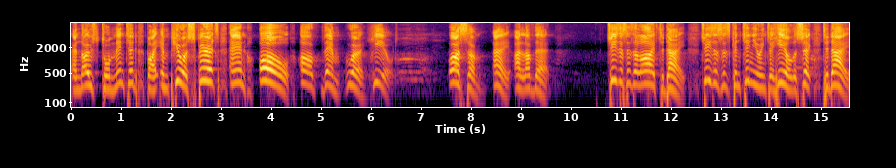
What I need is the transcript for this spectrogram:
and those tormented by impure spirits, and all of them were healed. Awesome. Hey, I love that. Jesus is alive today. Jesus is continuing to heal the sick today.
